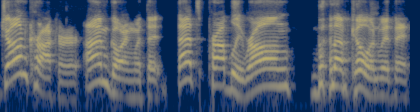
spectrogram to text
John Crocker. I'm going with it. That's probably wrong, but I'm going with it.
